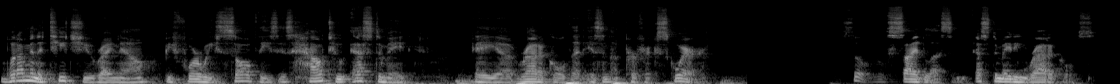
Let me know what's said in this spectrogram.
what I'm going to teach you right now before we solve these is how to estimate a uh, radical that isn't a perfect square. So a little side lesson, estimating radicals.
